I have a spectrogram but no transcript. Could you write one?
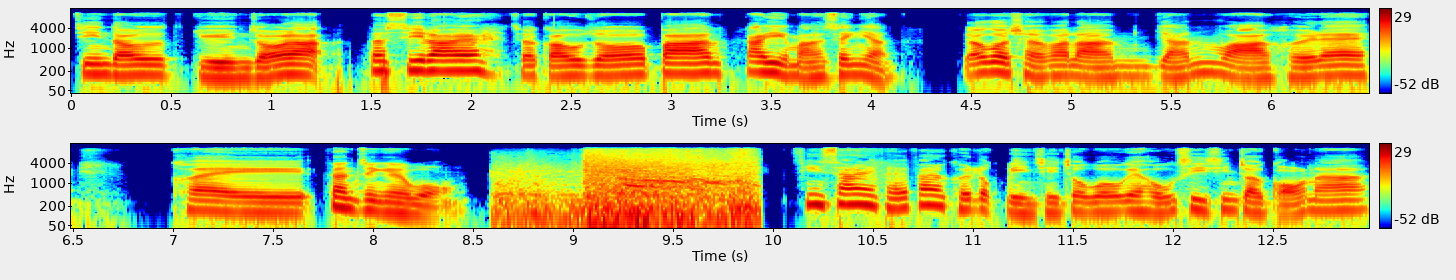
战斗完咗啦，德斯拉就救咗班加尔曼星人。有个长发男人话佢咧，佢系真正嘅王。先生，你睇翻佢六年前做过嘅好事先再讲啦。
